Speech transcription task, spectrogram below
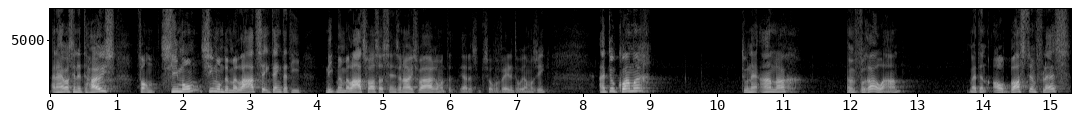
En hij was in het huis van Simon, Simon de Melaatse. Ik denk dat hij niet meer Melaats was als ze in zijn huis waren, want ja, dat is zo vervelend, word je allemaal ziek. En toen kwam er, toen hij aanlag, een vrouw aan met een albastenfles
